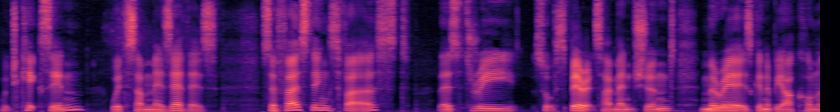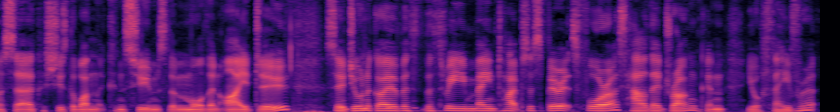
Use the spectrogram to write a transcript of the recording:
which kicks in with some mezedes. So first things first, there's three sort of spirits I mentioned. Maria is going to be our connoisseur because she's the one that consumes them more than I do. So do you want to go over the three main types of spirits for us, how they're drunk, and your favorite?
